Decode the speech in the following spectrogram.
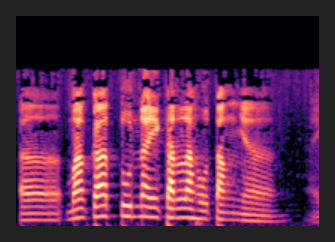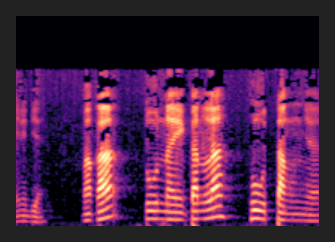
Eh, maka tunaikanlah hutangnya. Nah, ini dia. Maka tunaikanlah hutangnya.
